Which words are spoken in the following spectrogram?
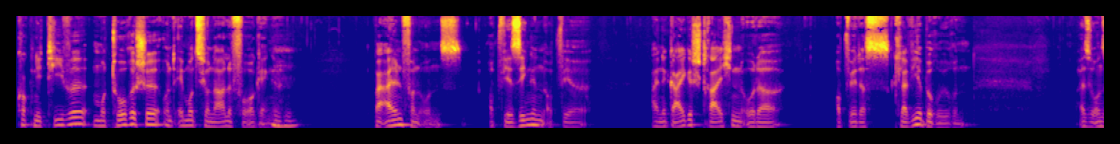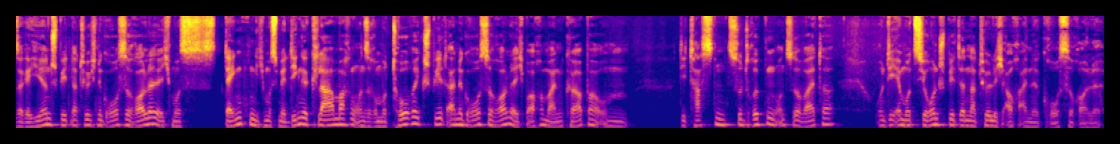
kognitive, motorische und emotionale Vorgänge. Bei allen von uns. Ob wir singen, ob wir eine Geige streichen oder ob wir das Klavier berühren. Also unser Gehirn spielt natürlich eine große Rolle. Ich muss denken, ich muss mir Dinge klar machen. Unsere Motorik spielt eine große Rolle. Ich brauche meinen Körper, um die Tasten zu drücken und so weiter. Und die Emotion spielt dann natürlich auch eine große Rolle.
